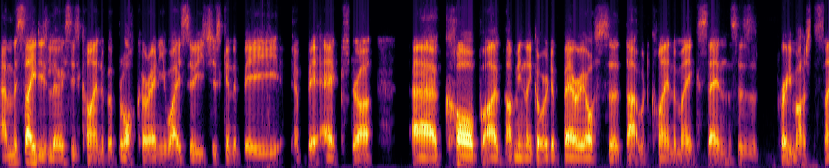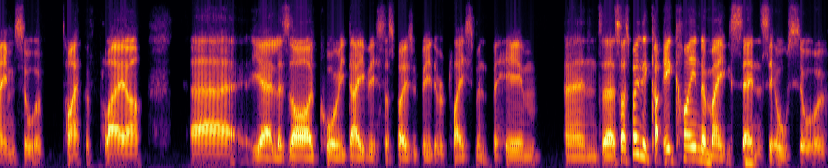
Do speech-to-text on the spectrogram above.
And Marcedes Lewis is kind of a blocker anyway, so he's just going to be a bit extra. Uh, Cobb, I, I, mean, they got rid of Berrios, so that would kind of make sense as a pretty much the same sort of type of player. Uh, yeah, Lazard, Corey Davis, I suppose would be the replacement for him. And uh, so I suppose it, it kind of makes sense. It all sort of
